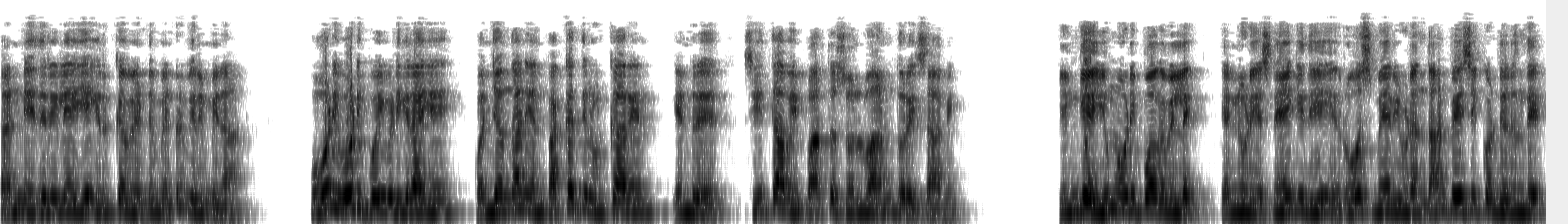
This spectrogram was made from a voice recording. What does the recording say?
தன் எதிரிலேயே இருக்க வேண்டும் என்று விரும்பினான். ஓடி ஓடி போய்விடுகிறாயே கொஞ்சம்தான் என் பக்கத்தில் உட்காரேன் என்று சீதாவை பார்த்து சொல்வான் துரைசாமி. எங்கேயும் ஓடி போகவில்லை. என்னுடைய சிநேகிதி ரோஸ் மேரியுடன் தான் பேசிக்கொண்டிருந்தேன்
